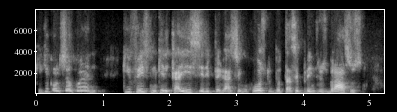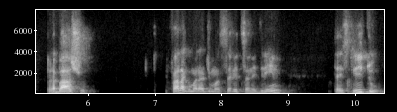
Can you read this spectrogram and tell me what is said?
que, que aconteceu com ele? O que fez com que ele caísse, ele pegasse o rosto, botasse entre os braços para baixo? Fala a de uma série de Sanedrin, Está escrito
